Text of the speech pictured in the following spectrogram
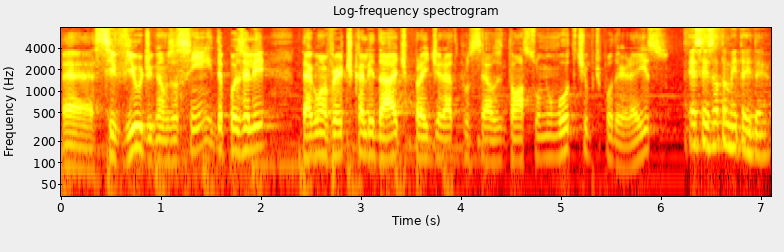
é, civil, digamos assim, e depois ele pega uma verticalidade para ir direto para os céus, então assume um outro tipo de poder, é isso? Essa é exatamente a ideia.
